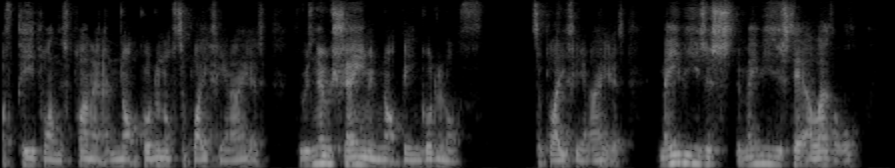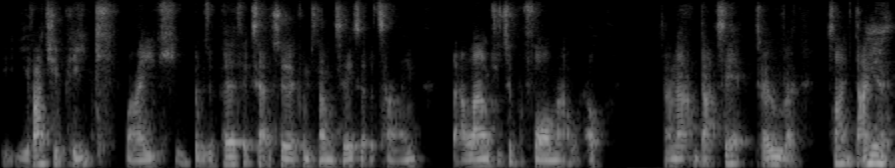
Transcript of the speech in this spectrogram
of people on this planet are not good enough to play for United. There is no shame in not being good enough to play for United. Maybe you just maybe you just hit a level. You've had your peak. Like there was a perfect set of circumstances at the time that allowed you to perform that well, and that, that's it. It's over. It's like Dier.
